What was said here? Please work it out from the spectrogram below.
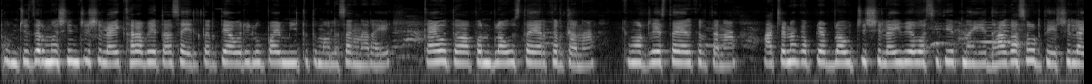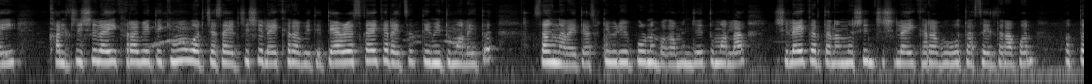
तुमची जर मशीनची शिलाई खराब येत असेल तर त्यावरील उपाय मी इथं तुम्हाला सांगणार आहे. काय होतं आपण ब्लाऊज तयार करताना किंवा ड्रेस तयार करताना अचानक आपल्या ब्लाऊजची शिलाई व्यवस्थित येत नाही धागा सोडते शिलाई खालची शिलाई खराब येते किंवा वरच्या साईडची शिलाई खराब येते. त्यावेळेस काय करायचं ते मी तुम्हाला इथं सांगणार आहे. त्यासाठी व्हिडिओ पूर्ण बघा. म्हणजे तुम्हाला शिलाई करताना मशीनची शिलाई खराब होत असेल तर आपण फक्त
